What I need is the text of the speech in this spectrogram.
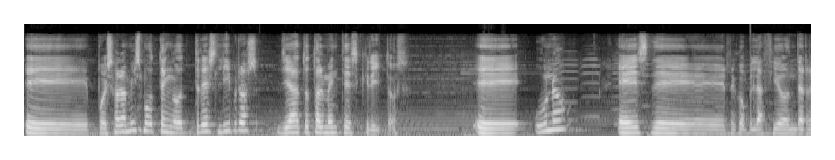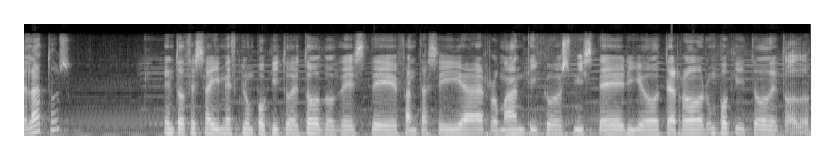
Eh, pues ahora mismo tengo tres libros ya totalmente escritos. Eh, uno es de recopilación de relatos. Entonces ahí mezclo un poquito de todo, desde fantasía, románticos, misterio, terror, un poquito de todo.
